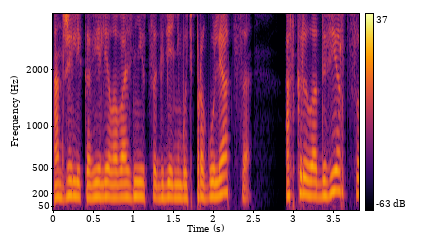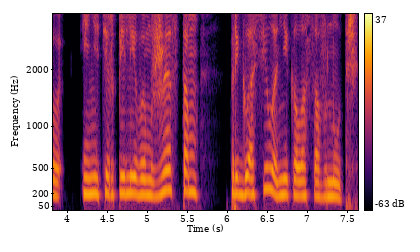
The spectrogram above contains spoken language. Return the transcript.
Анжелика велела возниться где-нибудь прогуляться, открыла дверцу и нетерпеливым жестом пригласила Николаса внутрь.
